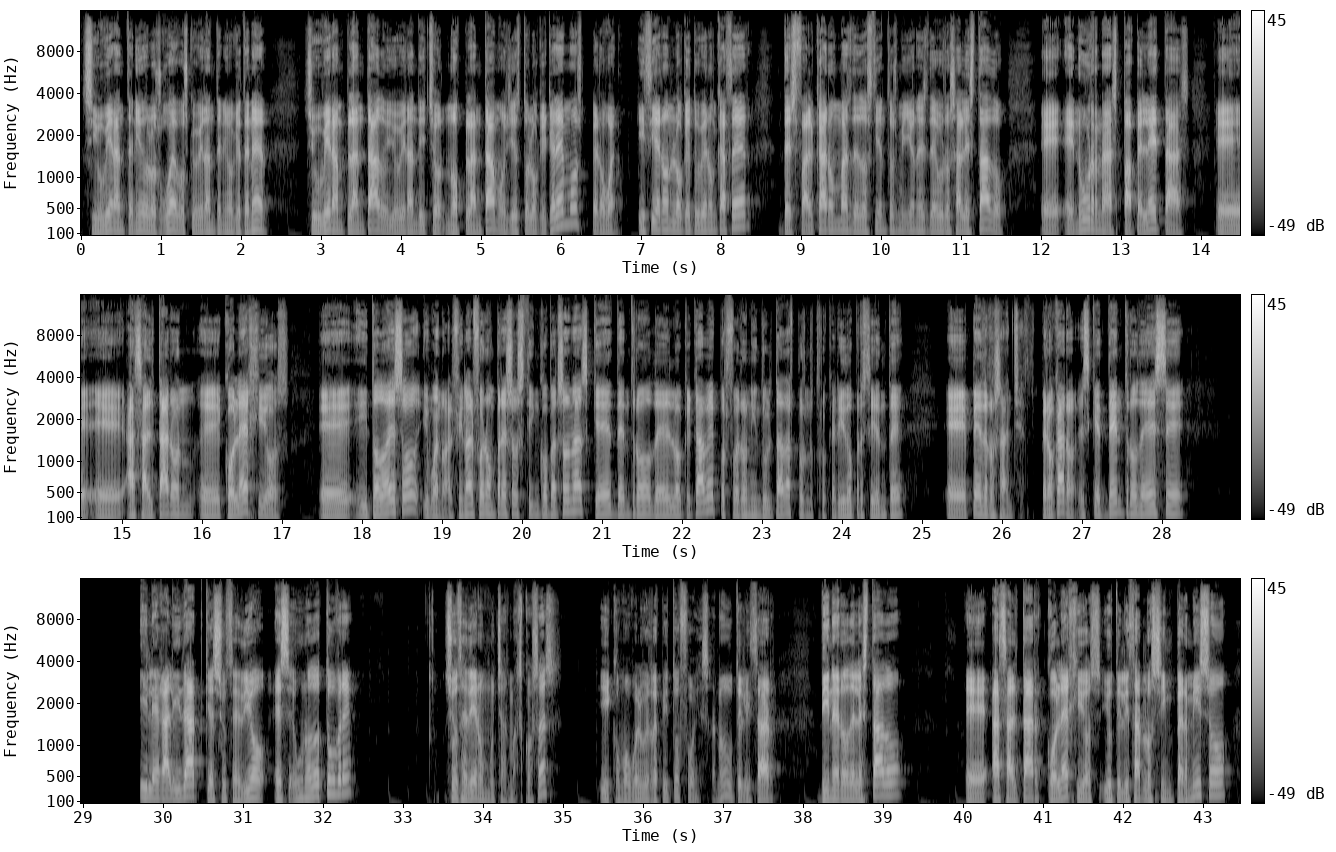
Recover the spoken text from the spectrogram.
Si hubieran tenido los huevos que hubieran tenido que tener, si hubieran plantado y hubieran dicho nos plantamos y esto es lo que queremos, pero bueno, hicieron lo que tuvieron que hacer desfalcaron más de 200 millones de euros al Estado eh, en urnas, papeletas, eh, eh, asaltaron colegios y todo eso. Y bueno, al final fueron presos cinco personas que dentro de lo que cabe pues fueron indultadas por nuestro querido presidente Pedro Sánchez. Pero claro, es que dentro de esa ilegalidad que sucedió ese 1 de octubre, sucedieron muchas más cosas. Y como vuelvo y repito, fue esa, ¿no? Utilizar dinero del Estado, eh, asaltar colegios y utilizarlos sin permiso,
